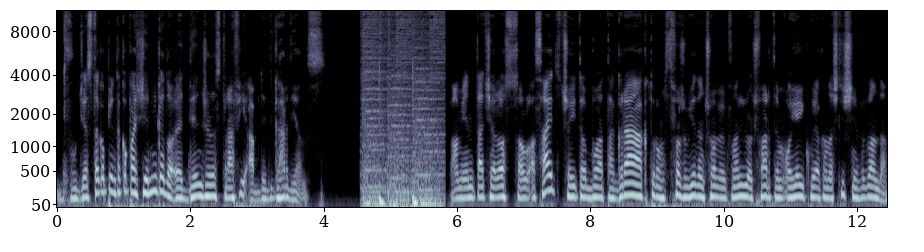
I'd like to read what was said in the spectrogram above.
25 października do A Dangerous trafi update Guardians. Pamiętacie Lost Soul Aside? Czyli to była ta gra, którą stworzył jeden człowiek w Unrealu 4. Ojejku, jak ona ślicznie wygląda.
